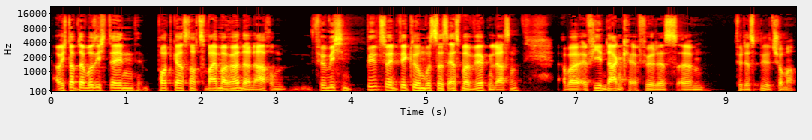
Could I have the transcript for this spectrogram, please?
Aber ich glaube, da muss ich den Podcast noch zweimal hören danach, um für mich ein Bild zu entwickeln, muss das erstmal wirken lassen. Aber äh, vielen Dank äh, für das, ähm, für das Bild schon mal.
